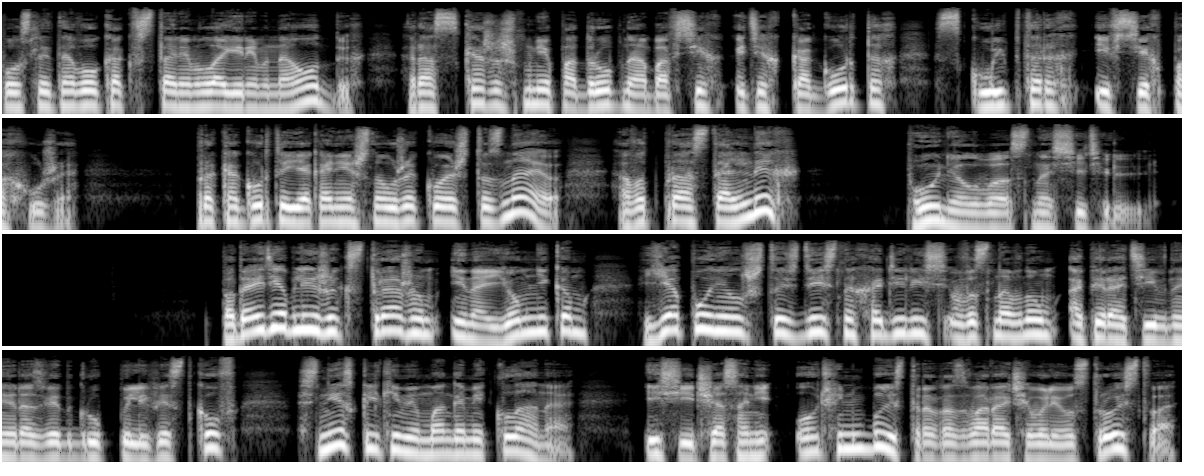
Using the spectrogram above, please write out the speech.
После того, как встанем лагерем на отдых, расскажешь мне подробно обо всех этих когортах, скульпторах и всех похуже — про когорты я, конечно, уже кое-что знаю, а вот про остальных... Понял вас, носитель. Подойдя ближе к стражам и наемникам, я понял, что здесь находились в основном оперативные разведгруппы лепестков с несколькими магами клана, и сейчас они очень быстро разворачивали устройство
